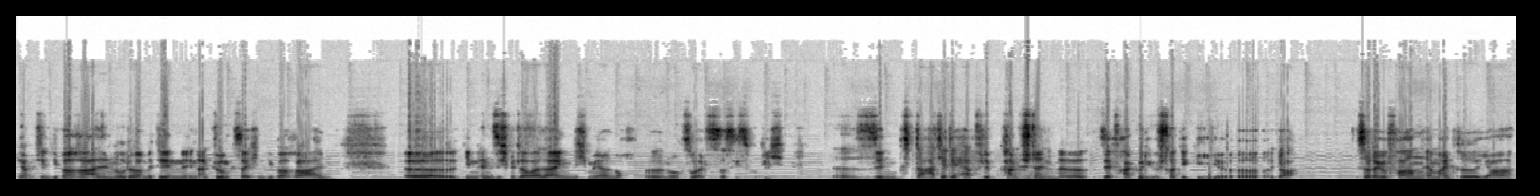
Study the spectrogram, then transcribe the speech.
ja, mit den Liberalen oder mit den in Anführungszeichen Liberalen. Äh, die nennen sich mittlerweile eigentlich mehr noch, äh, noch so, als dass sie es wirklich äh, sind. Da hat ja der Herr Philipp Kannstein eine sehr fragwürdige Strategie. Äh, ja, ist er da gefahren? Er meinte, ja,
